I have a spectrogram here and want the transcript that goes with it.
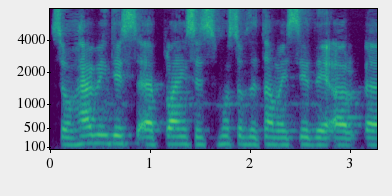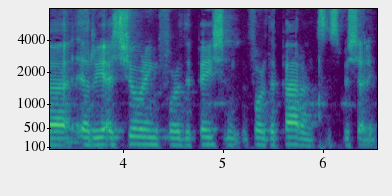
So having these appliances most of the time i see they are uh, reassuring for the patient for the parents especially.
